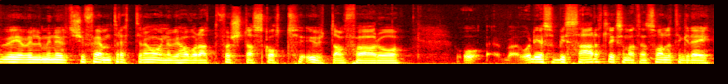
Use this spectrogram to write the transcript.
vi är väl minut 25-30 någon gång när vi har vårt första skott utanför och och, och det är så bisarrt liksom att en sån liten grej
